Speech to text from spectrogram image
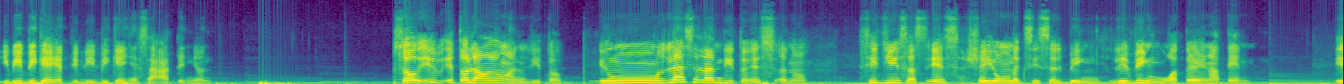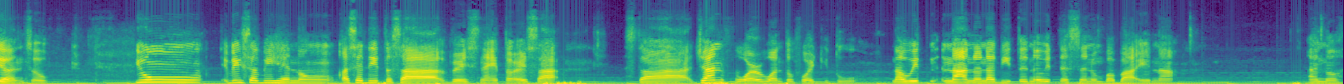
ibibigay at ibibigay niya sa atin yun. So, ito lang yung ano dito. Yung lesson lang dito is, ano, si Jesus is, siya yung nagsisilbing living water natin. Yun, so, yung ibig sabihin nung, kasi dito sa verse na ito, or sa, sa John 4, 1 to 42, na, wit, na ano na dito, na witness na nung babae na, ano,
